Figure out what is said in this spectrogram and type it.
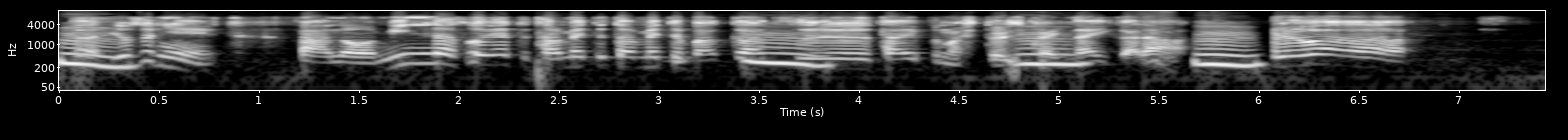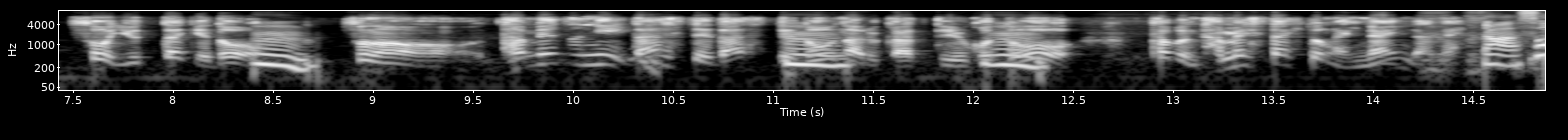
うん要するに、あの、みんなそうやって貯めて貯めて爆発するタイプの人しかいないから、うん。これは、そう言ったけど、うん。その、貯めずに出して出してどうなるかっていうことを、うん多分試した人がいないんだね。あ、そ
